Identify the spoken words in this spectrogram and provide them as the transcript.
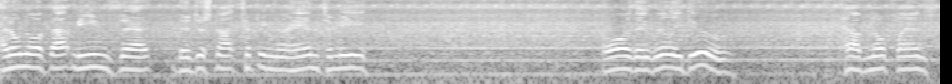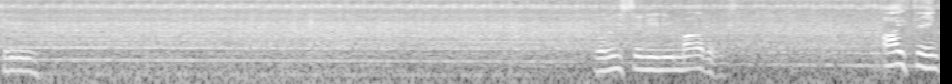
I don't know if that means that they're just not tipping their hand to me or they really do have no plans to release any new models. I think,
